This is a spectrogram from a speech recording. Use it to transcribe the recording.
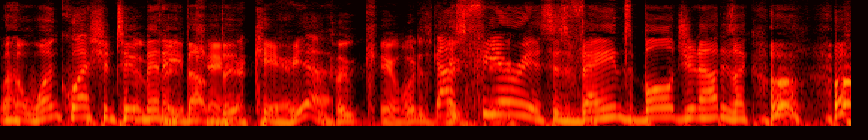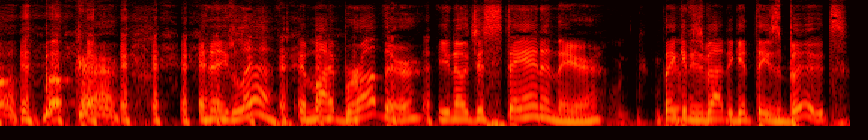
well, one question too many Boot about care. boot care. Yeah. Boot care. What is Guy's boot care? furious. His veins bulging out. He's like, oh, oh, boot care. and he left. And my brother, you know, just standing there thinking he's about to get these boots.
